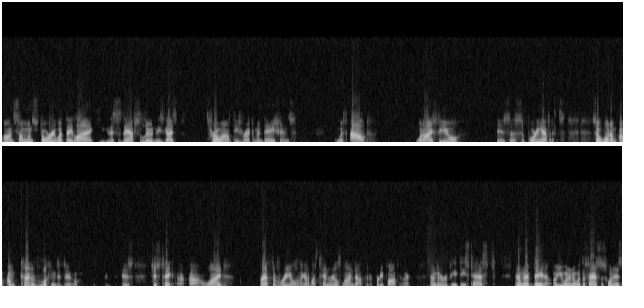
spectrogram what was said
on someone's story, what they like. This is the absolute, and these guys throw out these recommendations without what I feel is uh, supporting evidence. So what I'm, I'm I'm kind of looking to do is just take a, a wide breadth of reels, and I got about 10 reels lined up that are pretty popular, and I'm going to repeat these tests, and I'm going to have data. Oh, you want to know what the fastest one is?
